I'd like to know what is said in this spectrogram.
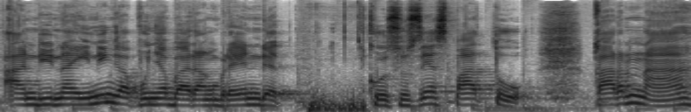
Andina ini nggak punya barang branded khususnya sepatu. Karena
